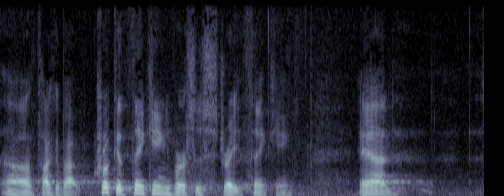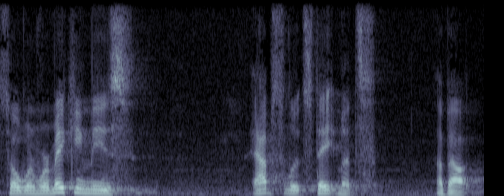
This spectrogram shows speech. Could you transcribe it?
uh, talk about crooked thinking versus straight thinking. And so when we're making these absolute statements about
